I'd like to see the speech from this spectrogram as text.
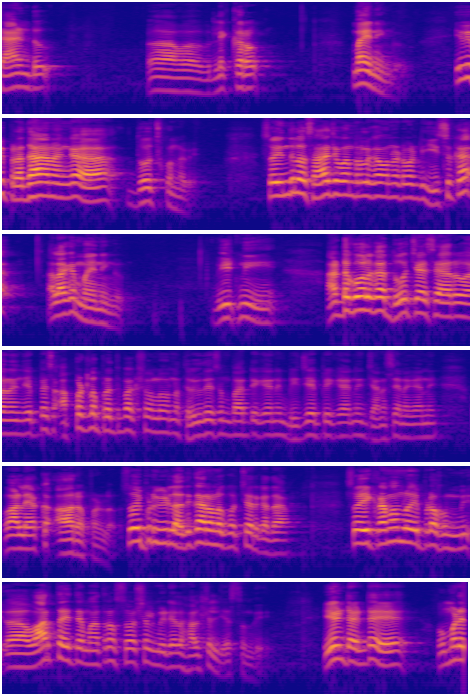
శాండ్ లిక్కరు మైనింగ్. ఇవి ప్రధానంగా దోచుకున్నవి. సో ఇందులో సహజ వనరులుగా ఉన్నటువంటి ఇసుక అలాగే మైనింగ్. వీటిని అడ్డగోలుగా దోచేశారు అని చెప్పేసి అప్పట్లో ప్రతిపక్షంలో ఉన్న తెలుగుదేశం పార్టీ కానీ బీజేపీ కానీ జనసేన కానీ వాళ్ళ యొక్క ఆరోపణలు. సో ఇప్పుడు వీళ్ళు అధికారంలోకి వచ్చారు కదా. సో ఈ క్రమంలో ఇప్పుడు ఒక వార్త అయితే మాత్రం సోషల్ మీడియాలో హల్చల్ చేస్తుంది. ఏంటంటే ఉమ్మడి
